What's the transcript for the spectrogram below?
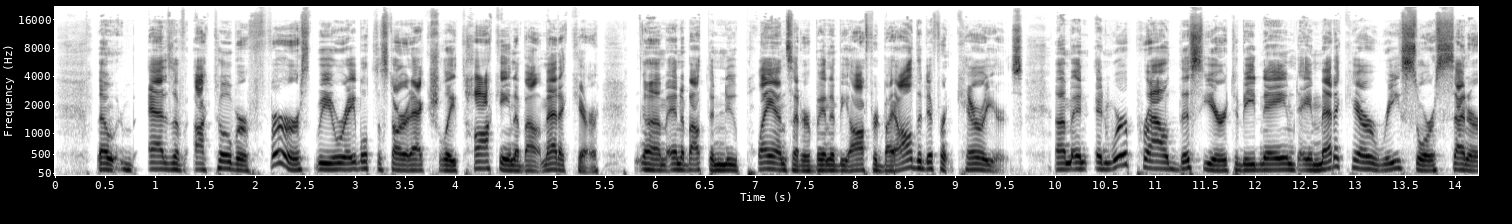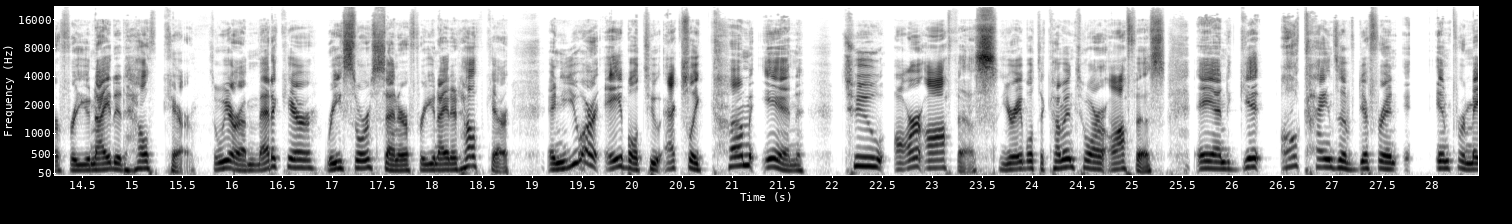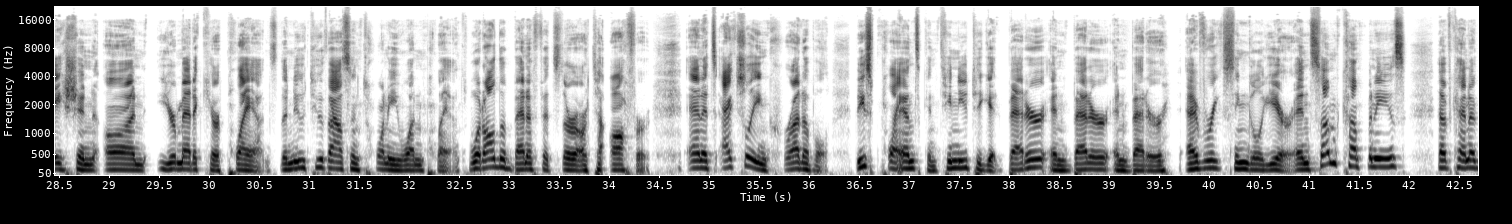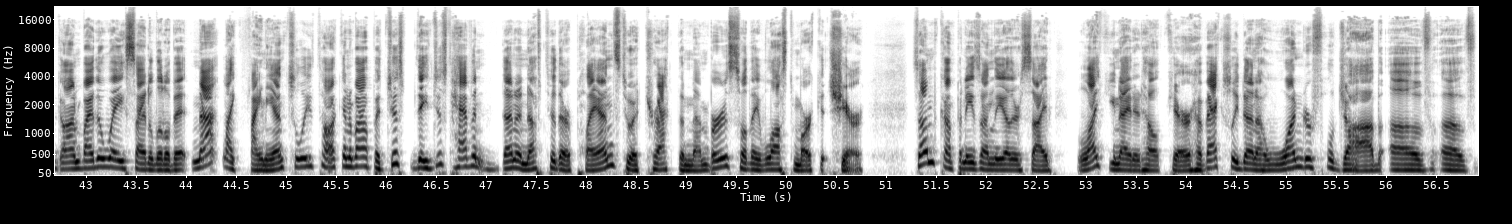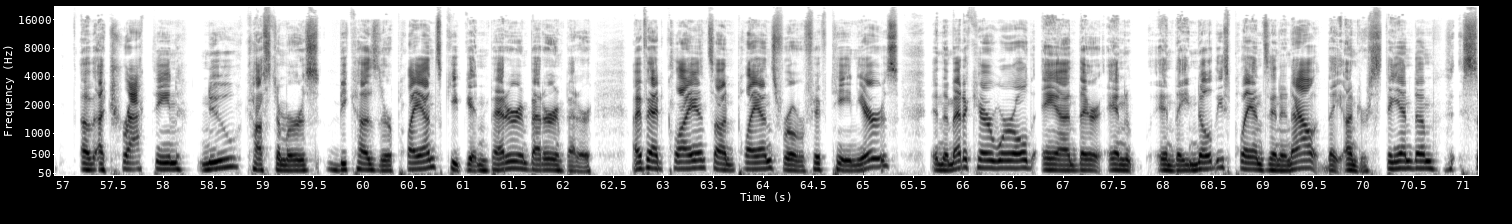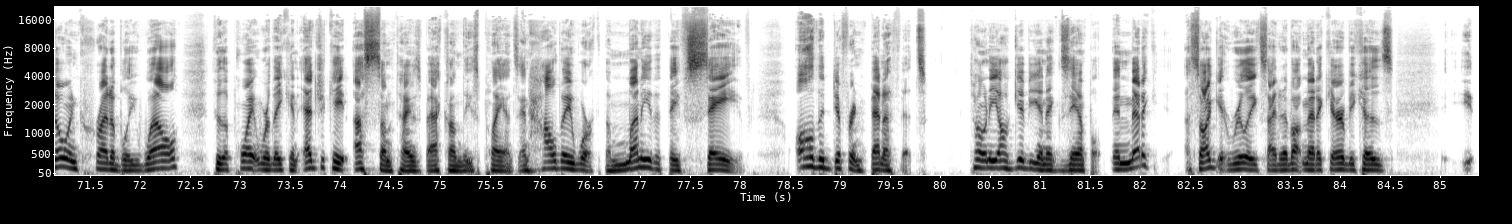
Now, as of October 1st, we were able to start actually talking about Medicare um, and about the new plans that are going to be offered by all the different carriers. Um, and, and we're proud this year to be named a Medicare Resource Center for United Healthcare. So we are a Medicare Resource Center for United Healthcare. And you are able to actually come in to our office. You're able to come into our office and get all kinds of different information on your Medicare plans, the new 2021 plans, what all the benefits there are to offer. And it's actually incredible. These plans continue to get better and better and better every single year. And some companies have kind of gone by the wayside a little bit, not like financially talking about, but just they just haven't done enough to their plans to attract the members, so they've lost market share. Some companies on the other side, like United Healthcare, have actually done a wonderful job of, of of attracting new customers because their plans keep getting better and better and better. I've had clients on plans for over 15 years in the Medicare world and they're and and they know these plans in and out. They understand them so incredibly well to the point where they can educate us sometimes back on these plans and how they work, the money that they've saved, all the different benefits. Tony, I'll give you an example. In Medic so I get really excited about Medicare because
